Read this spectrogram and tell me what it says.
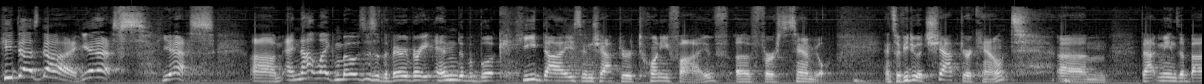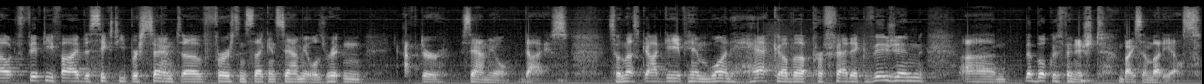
He does die, yes, yes. Um, and not like Moses at the very, very end of a book, he dies in chapter 25 of 1 Samuel. And so if you do a chapter count, um, that means about 55 to 60% of 1st and 2nd Samuel is written after Samuel dies. So, unless God gave him one heck of a prophetic vision, um, the book was finished by somebody else.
